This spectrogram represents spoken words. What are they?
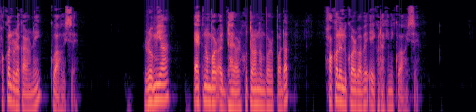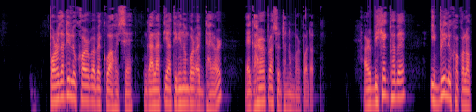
সকলোৰে কাৰণেই কোৱা হৈছে। ৰমিয়া এক নম্বৰ অধ্যায়ৰ সোতৰ নম্বৰ পদত সকলো লোকৰ বাবে এই কথাখিনি কোৱা হৈছে। পৰজাতি লোকৰ বাবে কোৱা হৈছে গালাটীয়া তিনি নম্বৰ অধ্যায়ৰ এঘাৰৰ পৰা চৈধ্য নম্বৰ পদত। আৰু বিশেষভাৱে ইব্ৰী লোকসকলক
